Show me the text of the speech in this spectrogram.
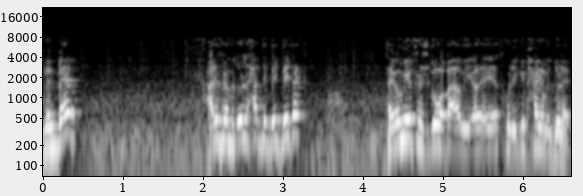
من باب؟ عارف لما تقول لحد البيت بيتك؟ فيقوم يفرش جوه بقى ويدخل يجيب حاجة من الدولاب.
